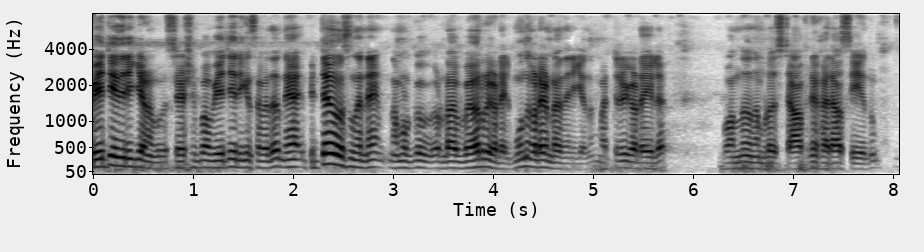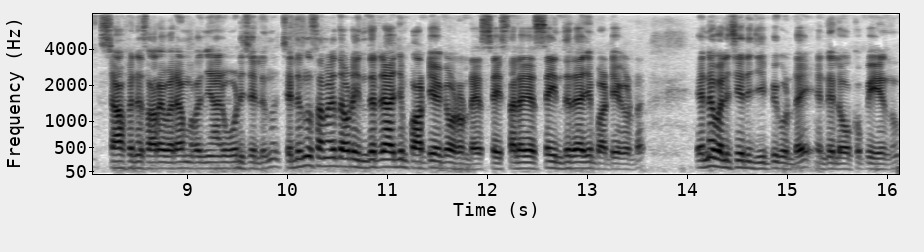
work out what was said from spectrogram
വെയിറ്റ് ചെയ്തിരിക്കുകയാണ്. സ്റ്റേഷൻ ഇപ്പോൾ വെയിറ്റ് ചെയ്തിരിക്കുന്ന സമയത്ത് പിറ്റേ ദിവസം തന്നെ നമുക്ക് ഉണ്ട വേറൊരു കടയിൽ മൂന്ന് കടയുണ്ടായിരുന്നിരിക്കുന്നു മറ്റൊരു കടയിൽ വന്ന് നമ്മുടെ സ്റ്റാഫിനെ ഹരാസ് ചെയ്യുന്നു. സ്റ്റാഫിനെ സാറേ വരാൻ പറഞ്ഞ് ഞാൻ ഓടി ചെല്ലുന്നു. ചെല്ലുന്ന സമയത്ത് അവിടെ ഇന്ദിരാജും പാർട്ടിയൊക്കെ അവിടെ ഉണ്ട്. എസ് ഐ സ്ഥലം എസ് ഐ ഇന്ദിരാജും പാർട്ടിയൊക്കെ ഉണ്ട്. എന്നെ വലിച്ചേരി പി കൊണ്ട് എന്റെ ലോക്കപ്പ് ചെയ്യുന്നു.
